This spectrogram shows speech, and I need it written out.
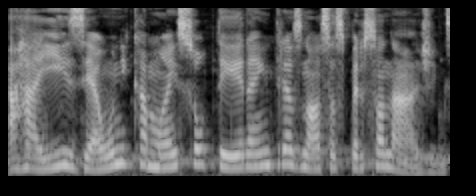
A Raiz é a única mãe solteira entre as nossas personagens.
